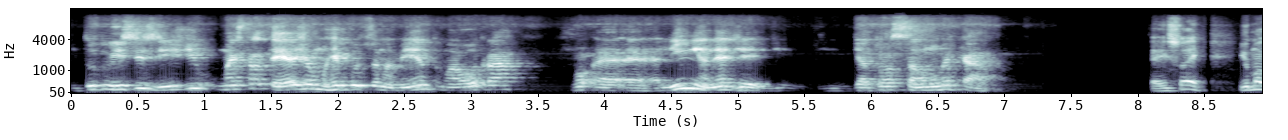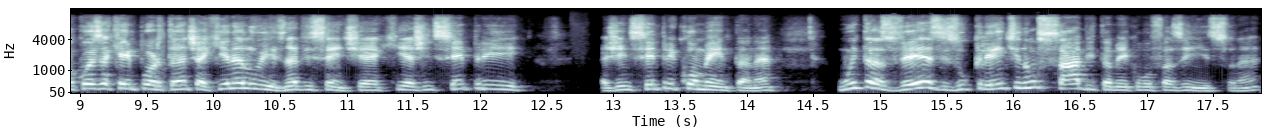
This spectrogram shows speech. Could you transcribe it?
E tudo isso exige uma estratégia, um reposicionamento, uma outra é, é, linha né, de, de, de, atuação no mercado. É isso aí. E uma coisa que é importante aqui, né, Luiz, né, Vicente, é que a gente sempre a gente sempre comenta, né? Muitas vezes o cliente não sabe também como fazer isso, né?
